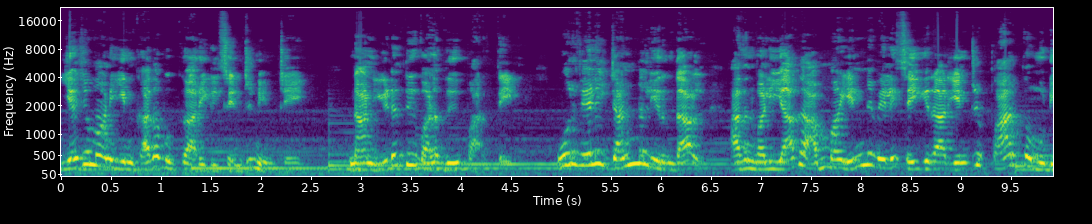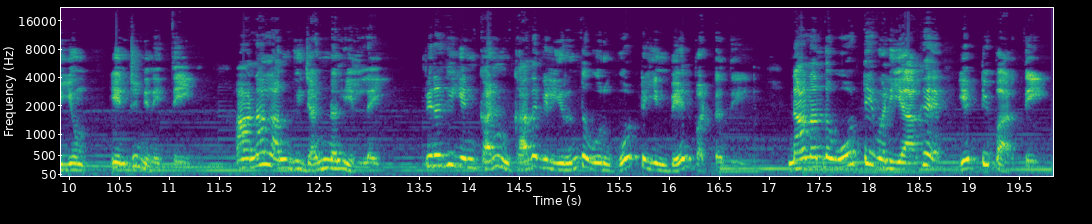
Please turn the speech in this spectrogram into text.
எஜமானியின் கதவுக்கு அருகில் சென்று நின்றேன். நான் இடது வலது பார்த்தேன். ஒருவேளை ஜன்னல் இருந்தால் அதன் வழியாக அம்மா என்ன வேலை செய்கிறார் என்று பார்க்க முடியும் என்று நினைத்தேன். ஆனால் அங்கு ஜன்னல் இல்லை. பிறகு என் கண் கதவில் இருந்த ஒரு ஓட்டையின் மேல் பட்டது. நான் அந்த ஓட்டை வழியாக எட்டி பார்த்தேன்.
